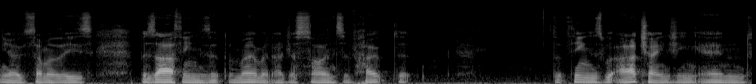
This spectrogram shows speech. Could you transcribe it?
you know some of these bizarre things at the moment are just signs of hope that that things are changing, and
